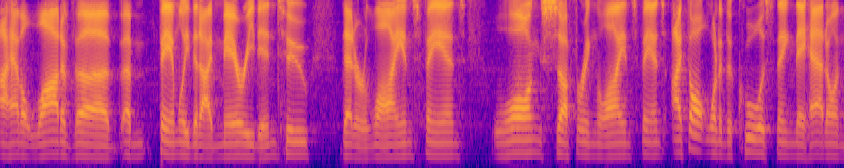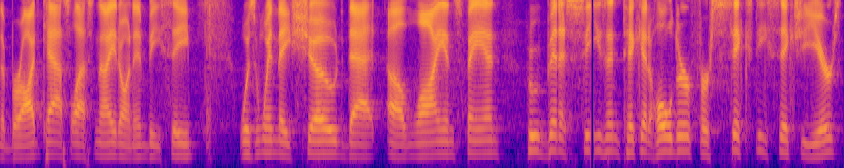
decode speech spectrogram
I have a lot of uh, family that I married into that are Lions fans, long suffering Lions fans. I thought one of the coolest thing they had on the broadcast last night on NBC was when they showed that uh, Lions fan who'd been a season ticket holder for 66 years.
